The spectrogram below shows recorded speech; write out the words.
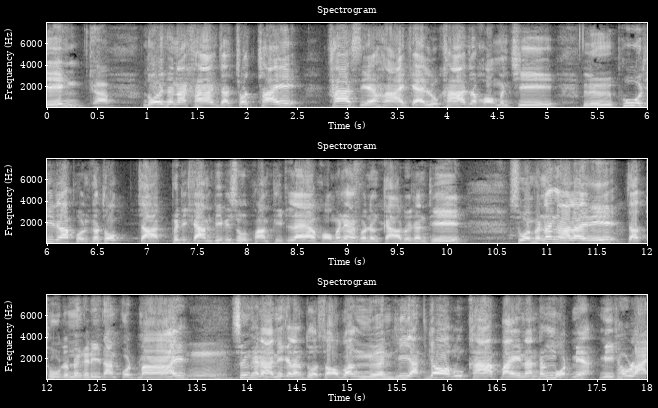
จริงครับโดยธนาคารจะชดใช้ ค่าเสียหายแก่ลูกค้าเจ้าของบัญชี หรือผู้ที่ได้รับผลกระทบจากพฤติกรรมที่พิสูจน์ความผิดแล้วของพนักงานคนดังกล่าวโดยทันที ส่วนพนักงานรายนี้จะถูกดำเนินคดีตามกฎหมาย อืม ซึ่งขณะนี้กำลังตรวจสอบว่าเงินที่ยักยอกลูกค้าไปนั้นทั้งหมดเนี่ยมีเท่าไหร่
